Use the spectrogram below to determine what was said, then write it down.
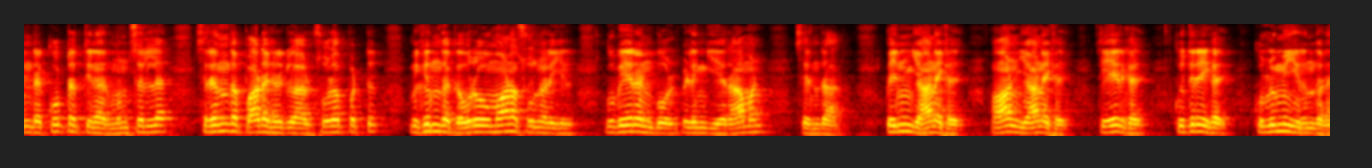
என்ற கூட்டத்தினர் முன் செல்ல சிறந்த பாடகர்களால் சூழப்பட்டு மிகுந்த கௌரவமான சூழ்நிலையில் குபேரன் போல் விளங்கிய ராமன் சென்றார். பெண் யானைகள் ஆண் யானைகள் தேர்கள் குதிரைகள் குழுமி இருந்தன.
